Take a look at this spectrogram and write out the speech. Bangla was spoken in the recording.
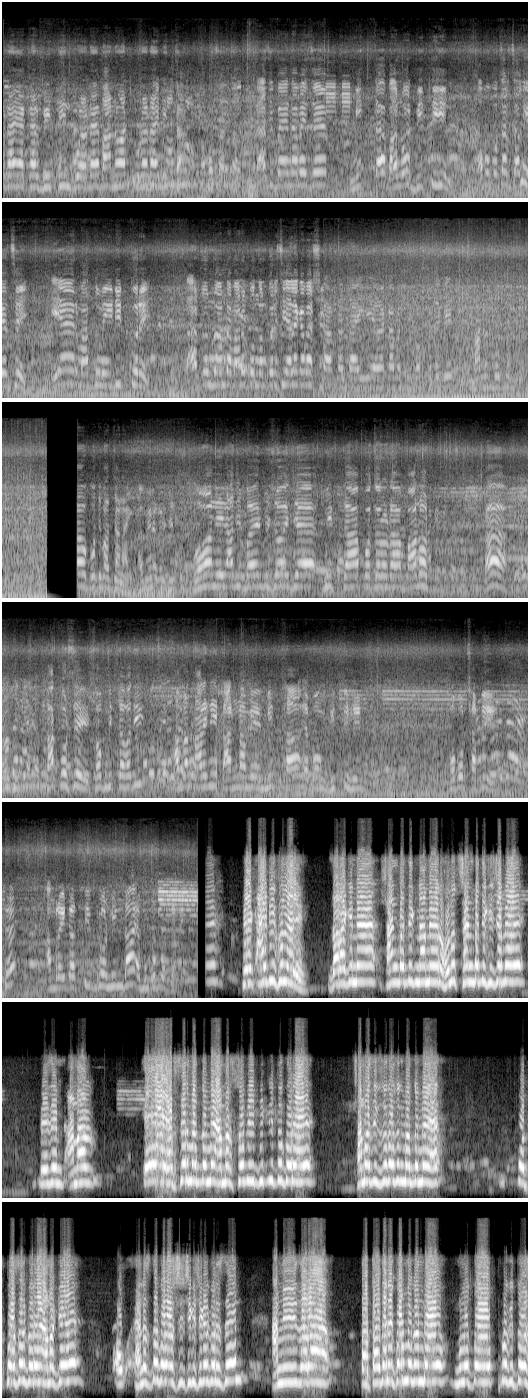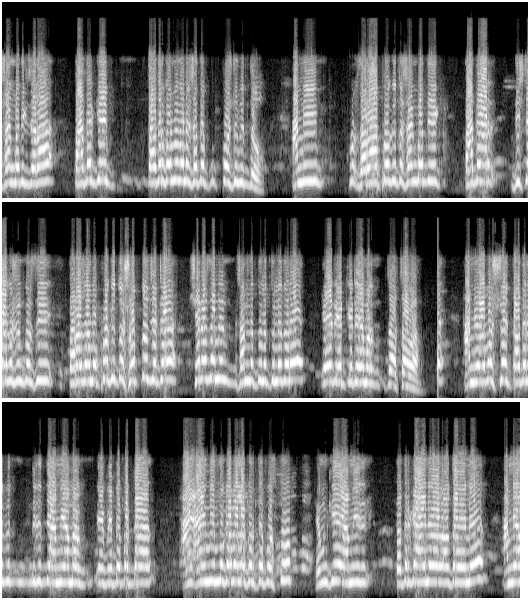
পুরাটাই একার ভিত্তিন পুরাটাই বানোয়াট, পুরাটাই মিথ্যা। অপচার চালাচ্ছে। রাজীব ভাইয়ের নামে যে মিথ্যা বানোয়ার ভিত্তিহীন অপপ্রচার চালিয়েছে এআই এর মাধ্যমে এডিট করে তার জন্য আমরা মানববন্ধন করেছি এলাকাবাসী। আমরা চাই এই এলাকাবাসীর পক্ষ থেকে মানববন্ধন প্রতিবাদ জানাই। মোহন এই রাজীব ভাইয়ের বিষয় যে মিথ্যা প্রচারণা বানট হ্যাঁ তা করছে সব মিথ্যাবাদী। আমরা তারে নিয়ে তার নামে মিথ্যা এবং ভিত্তিহীন খবর ছাপিয়ে আমরা এটা তীব্র নিন্দা এবং প্রতিবাদ জানাই। আইডি খুলে যারা কিনা সাংবাদিক নামের হলুদ সাংবাদিক হিসেবে আমার এই অ্যাপস এর মাধ্যমে আমার ছবি বিকৃত করে সামাজিক যোগাযোগ মাধ্যমে প্রচার করে আমাকে হেনস্থা করার স্বী- স্বীকার করেছেন। আমি যারা তাদের কর্মকাণ্ড মূলত প্রকৃত সাংবাদিক যারা, তাদেরকে তাদের কর্মকাণ্ডের সাথে প্রশ্নবিদ্ধ। আমি যারা প্রকৃত সাংবাদিক, তাদের দৃষ্টি আকর্ষণ করছি, তারা যেন প্রকৃত সত্য যেটা, সেটা যেন সামনে তুলে তুলে ধরে এটাই আমার চাওয়া। আমি অবশ্যই তাদের বিরুদ্ধে আমি আমার ব্যাপারটা আই- আইনি মোকাবেলা করতে প্রস্তুত, এমনকি আমি তাদেরকে আইনের আওতায় এনে আমি আমার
